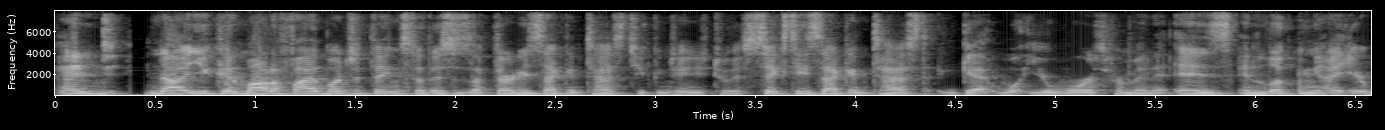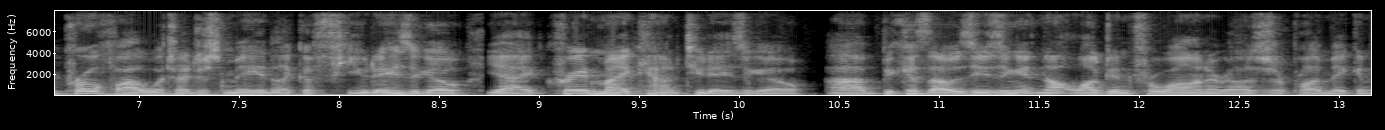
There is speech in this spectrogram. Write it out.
And now you can modify a bunch of things. So this is a 30 second test. You can change it to a 60 second test. Get what your words per minute is. And looking at your profile, which I just made like a few days ago. Yeah, I created my account two days ago uh, because I was using it not logged in for a while, and I realized I should probably make an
